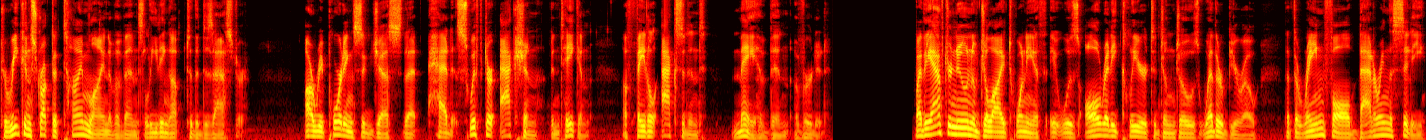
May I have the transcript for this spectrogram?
to reconstruct a timeline of events leading up to the disaster. Our reporting suggests that had swifter action been taken, a fatal accident may have been averted. By the afternoon of July 20th, it was already clear to Zhengzhou's Weather Bureau that the rainfall battering the city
